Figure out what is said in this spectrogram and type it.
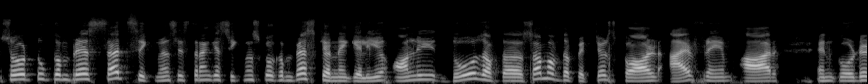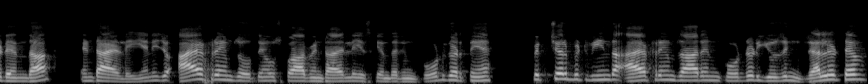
So to compress such sequence इस तरह के सीक्वेंस को कंप्रेस करने के लिए only those of the some of the pictures called I frame are encoded in the entirely यानी जो आई फ्रेम्स होते हैं, उसको आप इंटायरली इसके अंदर इनकोड करते हैं। Picture between the I frames are encoded using relative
